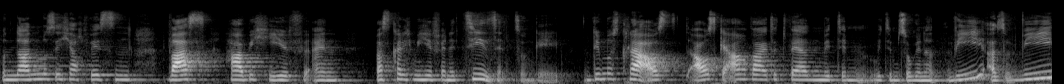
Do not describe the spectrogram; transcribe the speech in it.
und dann muss ich auch wissen, was habe ich hier für ein, was kann ich mir hier für eine Zielsetzung geben. Die muss klar aus, ausgearbeitet werden mit dem, mit dem sogenannten Wie. Also wie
